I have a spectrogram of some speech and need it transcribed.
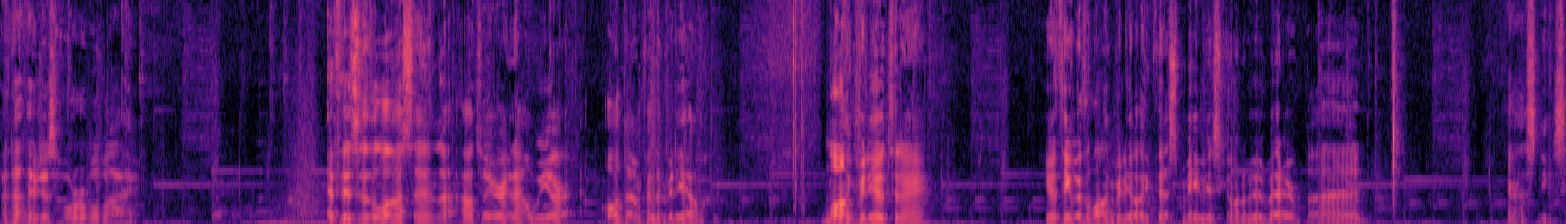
Another just horrible buy. If this is a loss, then I'll tell you right now, we are all done for the video. Long video today. You would think with a long video like this, maybe it's going a bit better, but I gotta sneeze.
